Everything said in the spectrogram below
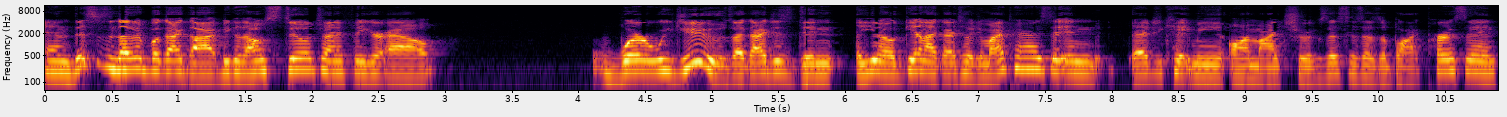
And this is another book I got because I was still trying to figure out were we Jews? Like I just didn't, you know, again, like I told you, my parents didn't educate me on my true existence as a black person.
